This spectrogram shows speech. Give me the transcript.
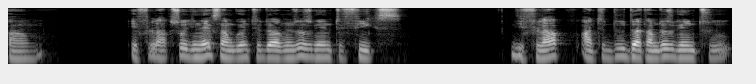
um a flap. So the next i'm going to do i'm just going to fix the flap. And to do that i'm just going to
